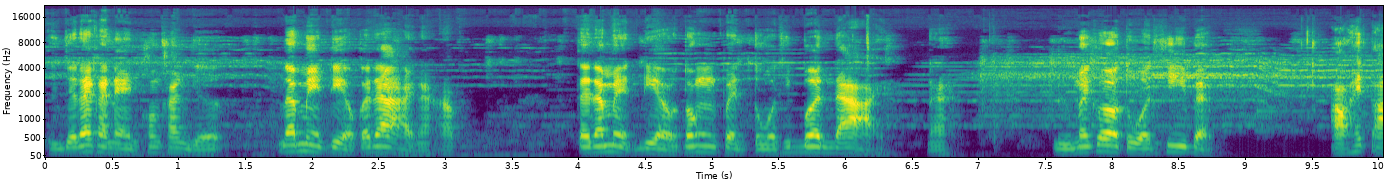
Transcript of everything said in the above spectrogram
ถึงจะได้คะแนนค่อนข้างเยอะดาเมจเดี่ยวก็ได้นะครับ แต่ดาเมจเดี่ยวต้องเป็นตัวที่เบิ้ลได้นะ หรือไม่ก็ตัวที่แบบเอาให้ต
